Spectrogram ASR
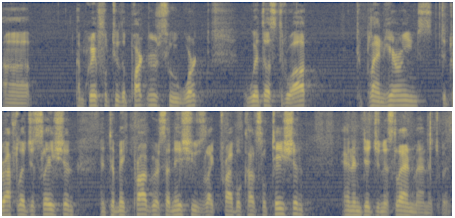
I'm grateful to the partners who worked with us throughout to plan hearings, to draft legislation, and to make progress on issues like tribal consultation and indigenous land management.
